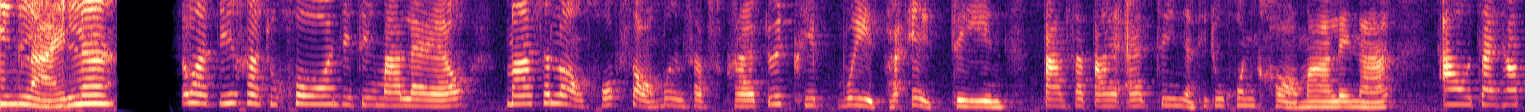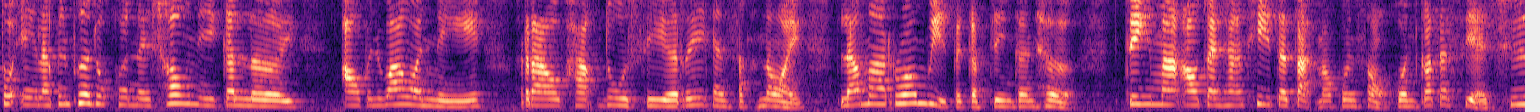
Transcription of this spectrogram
จริงหลายเลยสวัสดีค่ะทุกคนจริง ๆ มาแล้ว มาฉลองครบ 20,000 subscribe ด้วยคลิปวีดพระเอกจีน ตามสไตล์แอดจีนอย่างที่ทุกคนขอมาเลยนะ เอาใจทั้งตัวเองและเพื่อนๆทุกคนในช่องนี้กันเลยเอาเป็นว่าวันนี้เราพักดูซีรีส์กันสักหน่อย แล้วมาร่วมวีดไปกับจริงกันเถอะ จริงมาเอาใจทั้งทีจะจัดมาคนสองคนก็จะเสียชื่อ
